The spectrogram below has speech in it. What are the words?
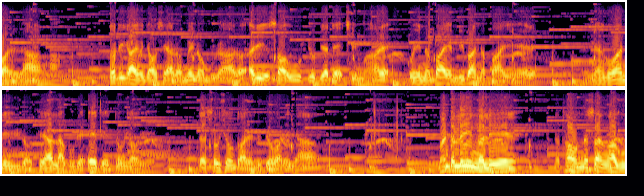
ပါတယ်ဗျာဇောတိကာယုံကျောင်းဆရာတော်မိန့်တော်မူတာကတော့အဲ့ဒီအဆောက်အဦပြိုပြက်တဲ့အချိန်မှာတဲ့ကိုရင်နှစ်ပါးရဲ့မိဘနှစ်ပါးရဲ့တဲ့ရန်ကုန်ကနေပြီးတော့ဖះလာဖို့တဲ့ဧည့်သည်၃ယောက်ရဲ့အသက်ဆုံးရှုံးသွားတယ်လို့ပြောပါတယ်ဗျာမန္တလေးငလေ2025ခု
